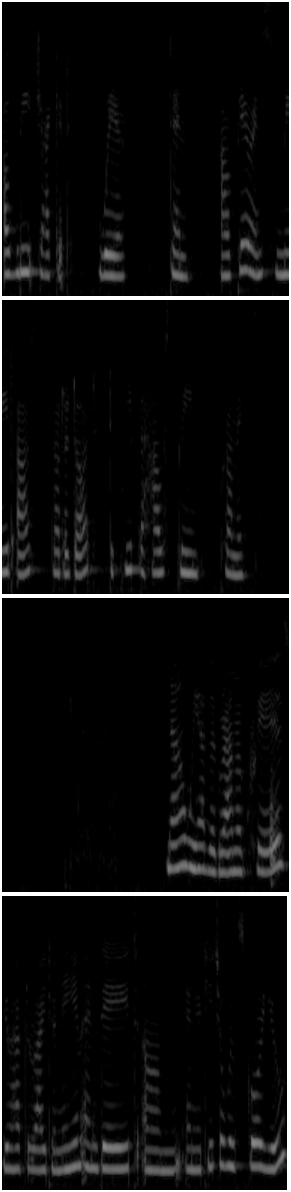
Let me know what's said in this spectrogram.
ugly jacket? Wear. 10. Our parents made us dot dot dot to keep the house clean. Promise. Now we have the grammar quiz. You have to write your name and date, um, and your teacher will score you.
